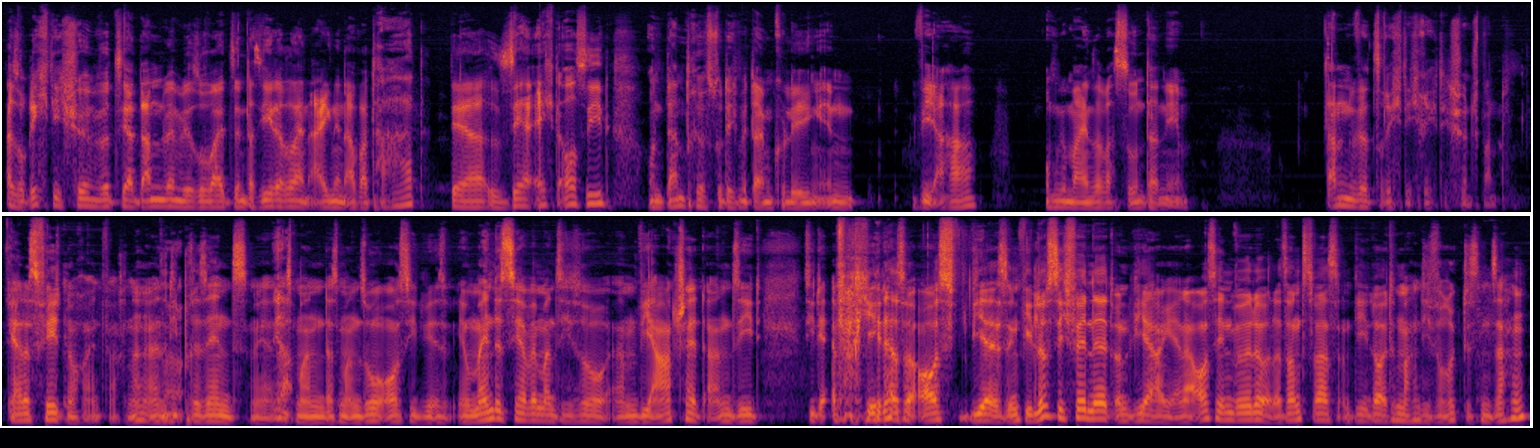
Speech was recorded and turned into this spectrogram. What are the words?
also richtig schön wird es ja dann, wenn wir so weit sind, dass jeder seinen eigenen Avatar hat, der sehr echt aussieht und dann triffst du dich mit deinem Kollegen in VR, um gemeinsam was zu unternehmen. Dann wird es richtig, richtig schön spannend. Ja, das fehlt noch einfach, ne? Also Ja. die Präsenz, ja, dass, Ja. man, dass man so aussieht, wie es. Im Moment ist ja, wenn man sich so ähm, VR-Chat ansieht, sieht einfach jeder so aus, wie er es irgendwie lustig findet und wie er gerne aussehen würde oder sonst was. Und die Leute machen die verrücktesten Sachen.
